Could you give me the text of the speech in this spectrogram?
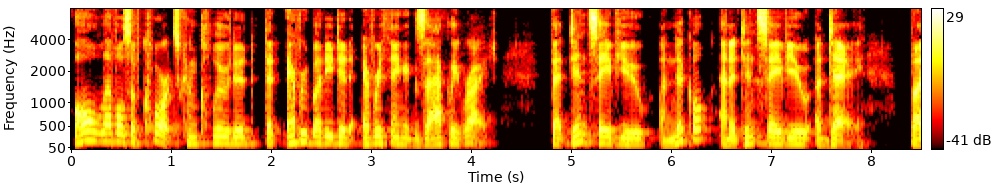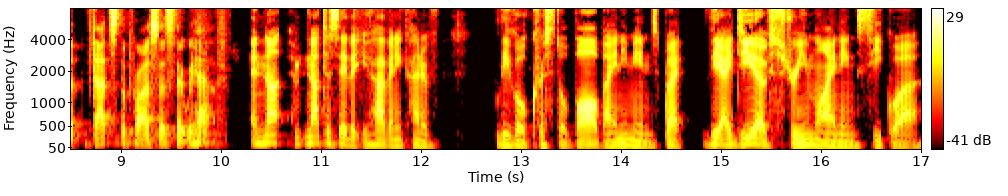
all levels of courts concluded that everybody did everything exactly right. That didn't save you a nickel and it didn't save you a day. But that's the process that we have. And not not to say that you have any kind of legal crystal ball by any means, but the idea of streamlining CEQA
